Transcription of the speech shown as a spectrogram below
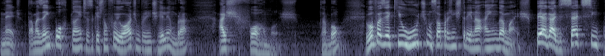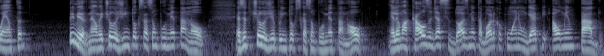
média, tá? Mas é importante, essa questão foi ótima para a gente relembrar as fórmulas, tá bom? Eu vou fazer aqui o último só para a gente treinar ainda mais. pH de 750, primeiro, né? Uma etiologia de intoxicação por metanol. Essa etiologia por intoxicação por metanol, ela é uma causa de acidose metabólica com anion gap aumentado.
